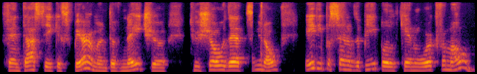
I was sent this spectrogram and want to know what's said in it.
fantastic experiment of nature to show that you know 80% of the people can work from home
